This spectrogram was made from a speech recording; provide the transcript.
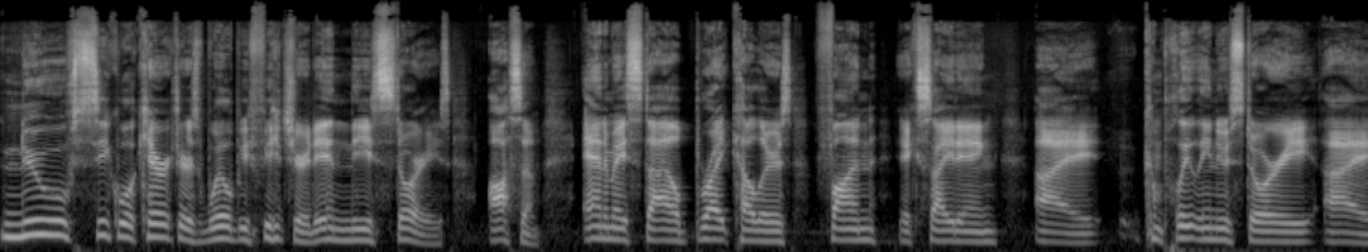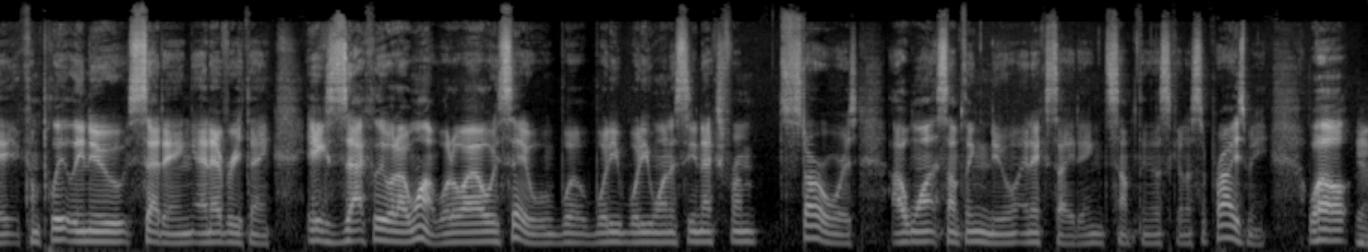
New sequel characters will be featured in these stories. Awesome. Anime style, bright colors, fun, exciting. I completely new story, I completely new setting and everything. Exactly what I want. What do I always say? What, what do you what do you want to see next from Star Wars? I want something new and exciting, something that's going to surprise me. Well, Yeah.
